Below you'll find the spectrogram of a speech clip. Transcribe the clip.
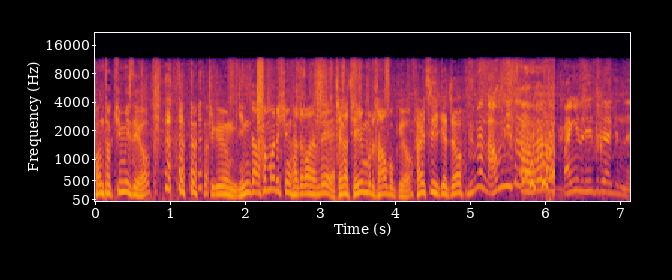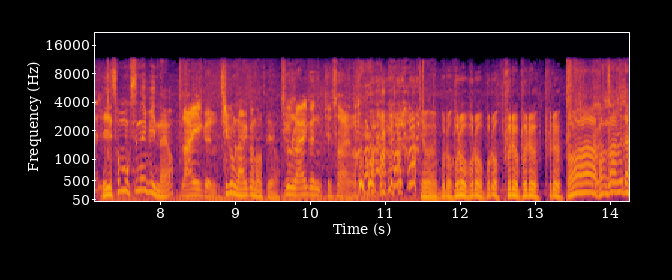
헌터 킴이세요? 지금 인당 한 마리씩 가져가 는데 제가 제 힘으로 잡아볼게요. 할수 있겠죠? 넣으면 나옵니다. 강의를 해드려야겠네. 이 손목 스냅이 있나요? 라이근. 지금 락은 어때요? 지금 라이근 괜찮아요. 여 물어 물어 물어 물어 부르 부르 부르 와 감사합니다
